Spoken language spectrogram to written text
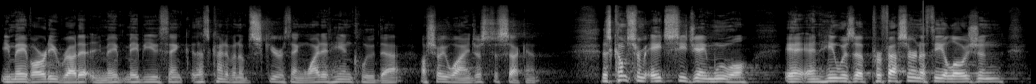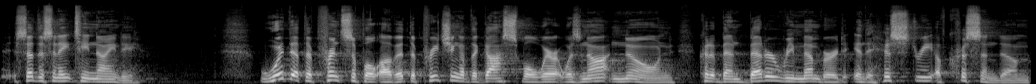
you may have already read it, and may, maybe you think that's kind of an obscure thing. Why did he include that? I'll show you why in just a second. This comes from H.C.J. Moule, and he was a professor and a theologian. Said this in 1890. Would that the principle of it, the preaching of the gospel where it was not known, could have been better remembered in the history of Christendom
